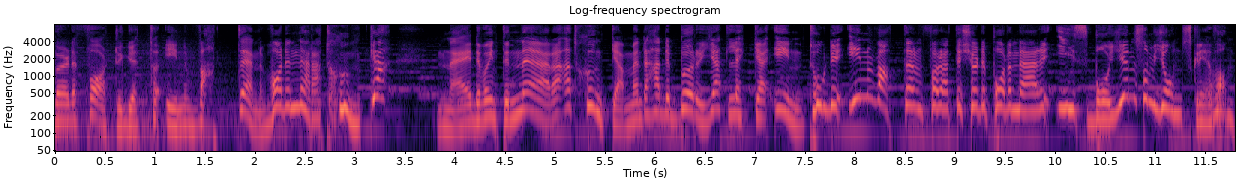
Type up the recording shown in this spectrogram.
började fartyget ta in vatten. Var det nära att sjunka? Nej, det var inte nära att sjunka, men det hade börjat läcka in. Tog det in vatten för att det körde på den där isbojen som John skrev om?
